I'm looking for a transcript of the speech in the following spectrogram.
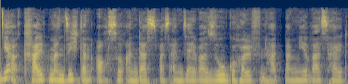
ja, krallt man sich dann auch so an das, was einem selber so geholfen hat. Bei mir war es halt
